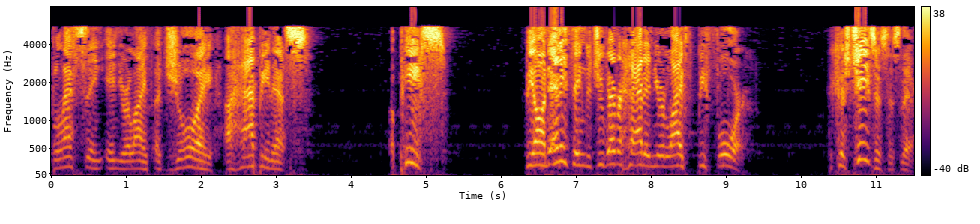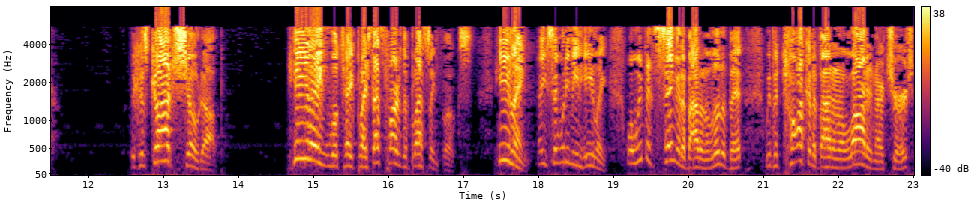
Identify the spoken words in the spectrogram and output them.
blessing in your life, a joy, a happiness. a peace beyond anything that you've ever had in your life before. Because Jesus is there. Because God showed up. Healing will take place. That's part of the blessing, folks. Healing. Now you say, what do you mean healing? Well, we've been singing about it a little bit. We've been talking about it a lot in our church.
